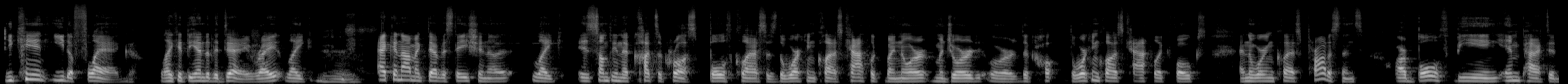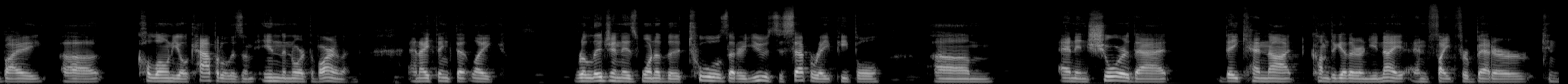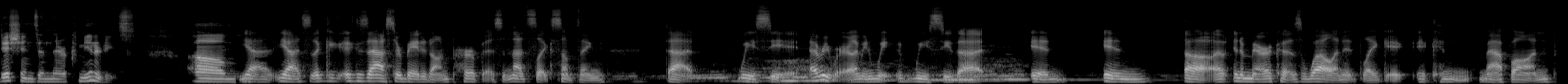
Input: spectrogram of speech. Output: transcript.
you can't eat a flag like at the end of the day right like mm-hmm. economic devastation uh, like is something that cuts across both classes the working class catholic minor majority or the the working class catholic folks and the working class protestants are both being impacted by uh, colonial capitalism in the north of ireland and i think that like religion is one of the tools that are used to separate people um, and ensure that they cannot come together and unite and fight for better conditions in their communities. Um, yeah, yeah, it's like exacerbated on purpose, and that's like something that we see everywhere. I mean, we we see that in in uh, in America as well, and it like it it can map on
